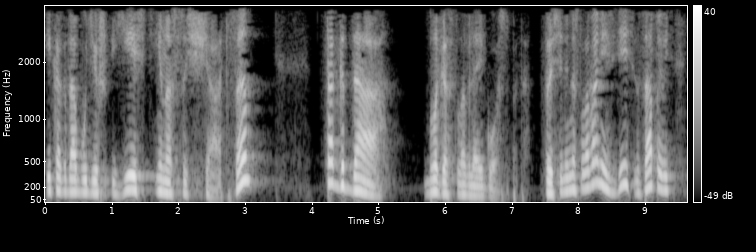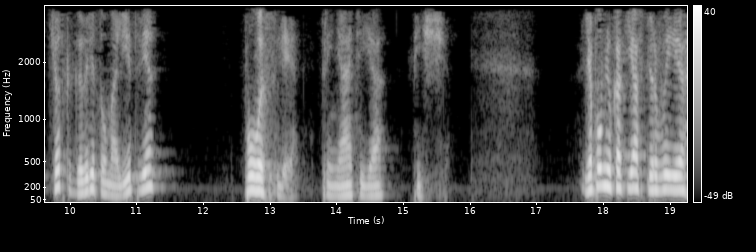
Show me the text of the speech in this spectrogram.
«И когда будешь есть и насыщаться, тогда благословляй Господа». То есть, иными словами, здесь заповедь четко говорит о молитве после принятия пищи. Я помню, как я впервые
